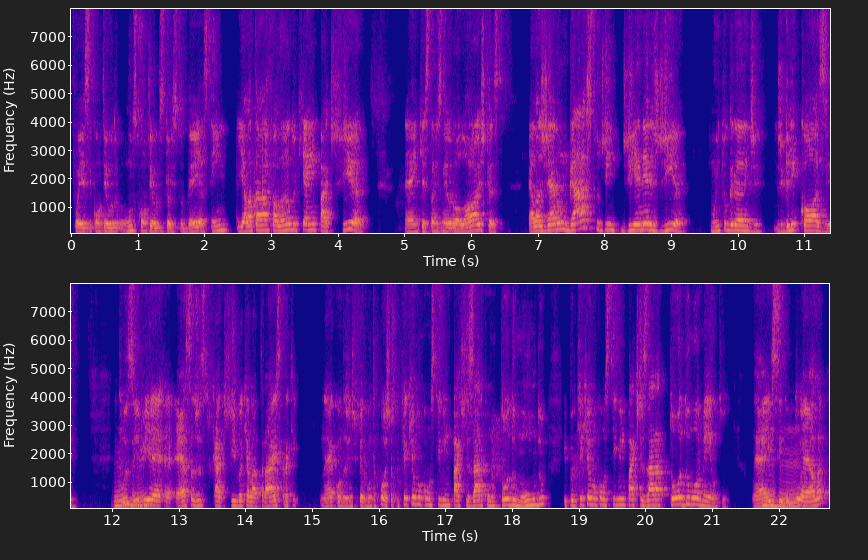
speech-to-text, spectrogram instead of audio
foi esse conteúdo, um dos conteúdos que eu estudei, assim, e ela estava falando que a empatia, é, em questões neurológicas, ela gera um gasto de, de energia muito grande, de glicose. Inclusive, uhum. é, é essa justificativa que ela traz para que, né, quando a gente pergunta, poxa, por que, que eu não consigo empatizar com todo mundo e por que, que eu não consigo empatizar a todo momento? Né? Uhum. E segundo ela,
